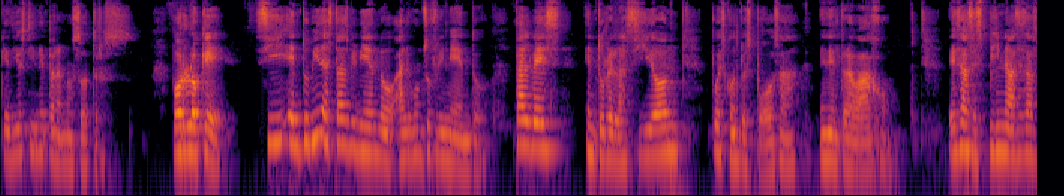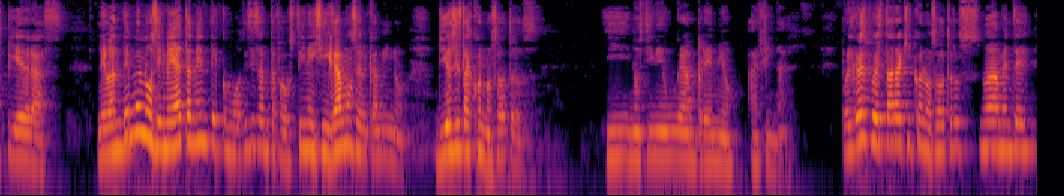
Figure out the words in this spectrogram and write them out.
que Dios tiene para nosotros. Por lo que, si en tu vida estás viviendo algún sufrimiento, tal vez en tu relación pues con tu esposa, en el trabajo, esas espinas, esas piedras Levantémonos inmediatamente, como dice Santa Faustina, y sigamos el camino. Dios está con nosotros y nos tiene un gran premio al final. Pues gracias por estar aquí con nosotros. Nuevamente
